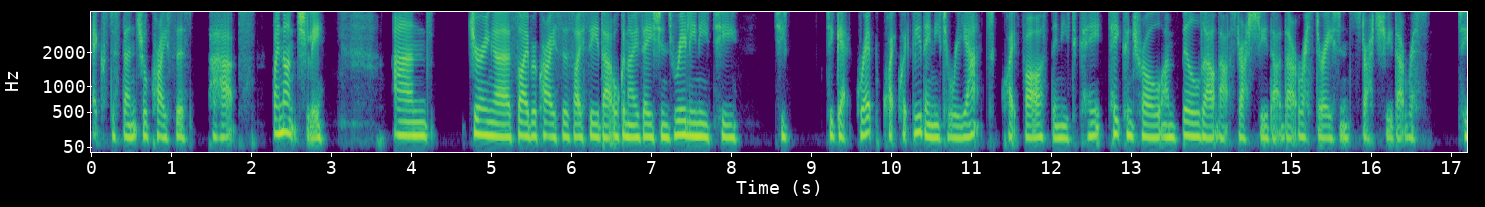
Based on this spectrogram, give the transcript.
existential crisis, perhaps financially. And during a cyber crisis, I see that organizations really need to to get grip quite quickly. They need to react quite fast. They need to take control and build out that strategy, that that restoration strategy, that risk to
